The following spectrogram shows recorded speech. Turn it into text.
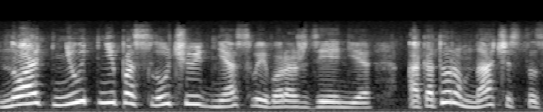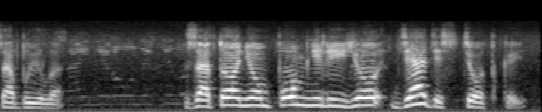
но отнюдь не по случаю дня своего рождения, о котором начисто забыла. Зато о нем помнили ее дядя с теткой –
